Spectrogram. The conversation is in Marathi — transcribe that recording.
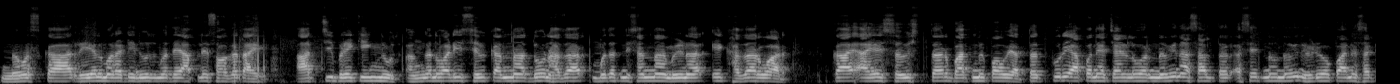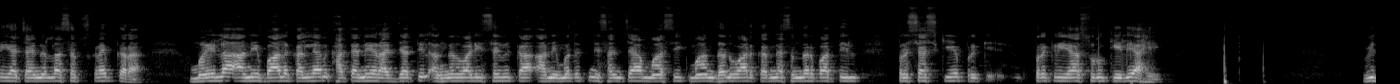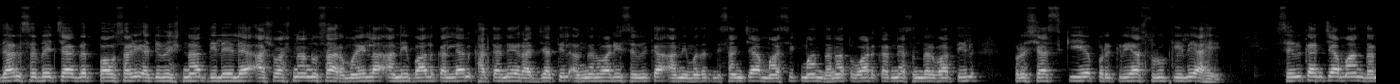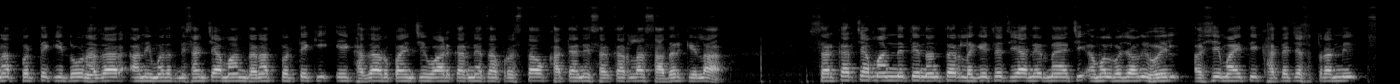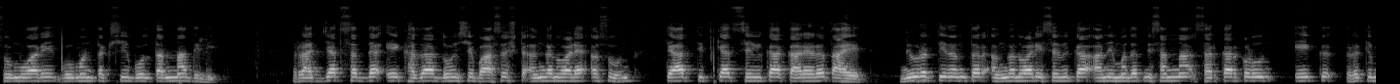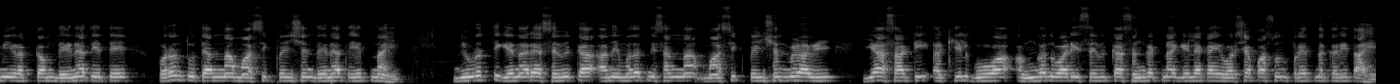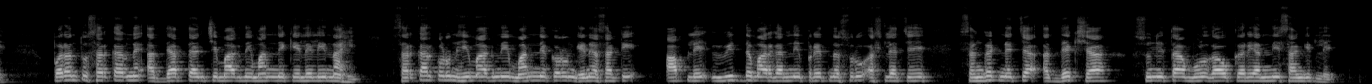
नमस्कार. रिअल मराठी न्यूजमध्ये आपले स्वागत आहे. आजची ब्रेकिंग न्यूज अंगणवाडी सेविकांना दोन हजार मदतनीसांना मिळणार एक हजार वाढ. काय आहे सविस्तर बातमी पाहूया. तत्पूर्वी आपण या चॅनलवर नवीन असाल तर असेच नवनवीन व्हिडिओ पाहण्यासाठी या चॅनलला सबस्क्राईब करा. महिला आणि बालकल्याण खात्याने राज्यातील अंगणवाडी सेविका आणि मदतनीसांच्या मासिक मानधन वाढ करण्यासंदर्भातील प्रशासकीय प्रक्रि प्रक्रिया सुरू केली आहे. विधानसभेच्या गत पावसाळी अधिवेशनात दिलेल्या आश्वासनानुसार महिला आणि बालकल्याण खात्याने राज्यातील अंगणवाडी सेविका आणि मदतनीसांच्या मासिक मानधनात वाढ करण्यासंदर्भातील प्रशासकीय प्रक्रिया सुरू केली आहे. सेविकांच्या मानधनात प्रत्येकी दोन हजार आणि मदतनीसांच्या मानधनात प्रत्येकी एक हजार रुपयांची वाढ करण्याचा प्रस्ताव खात्याने सरकारला सादर केला. सरकारच्या मान्यतेनंतर लगेचच या निर्णयाची अंमलबजावणी होईल अशी माहिती खात्याच्या सूत्रांनी सोमवारी गोमंतकशी बोलताना दिली. राज्यात सध्या एक हजार दोनशे बासष्ट अंगणवाड्या असून त्यात तितक्याच सेविका कार्यरत आहेत. निवृत्तीनंतर अंगणवाडी सेविका आणि मदतनीसांना सरकारकडून एक रकमी रक्कम देण्यात येते परंतु त्यांना मासिक पेन्शन देण्यात येत नाही. निवृत्ती घेणाऱ्या सेविका आणि मदतनीसांना मासिक पेन्शन मिळावी यासाठी अखिल गोवा अंगणवाडी सेविका संघटना गेल्या काही वर्षापासून प्रयत्न करीत आहे. परंतु सरकारने अद्याप त्यांची मागणी मान्य केलेली नाही. सरकारकडून ही मागणी मान्य करून घेण्यासाठी आपले विविध मार्गांनी प्रयत्न सुरू असल्याचे संघटनेच्या अध्यक्षा सुनीता मुळगावकर यांनी सांगितले.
